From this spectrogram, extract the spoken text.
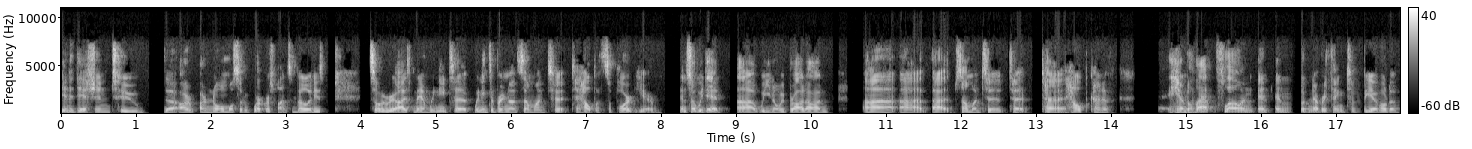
in addition to the our, our normal sort of work responsibilities. So we realized, man, we need to we need to bring on someone to to help with support here. And so we did. Uh, we you know we brought on uh, uh, uh someone to to to help kind of handle that flow and, and, and load and everything to be able to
